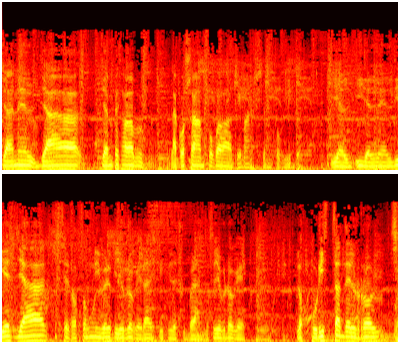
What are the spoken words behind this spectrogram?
ya en el ya ya empezaba la cosa un poco a quemarse un poquito y el y en el 10 ya se rozó un nivel que yo creo que era difícil de superar entonces yo creo que los puristas del rol Sí.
